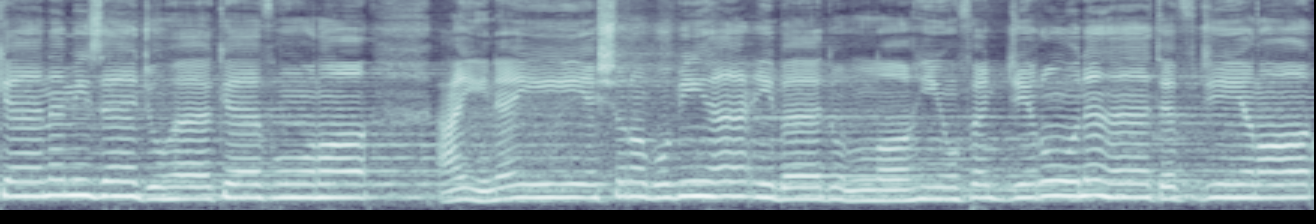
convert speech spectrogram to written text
كان مزاجها كافورا عينا يشرب بها عباد الله يفجرونها تفجيرا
